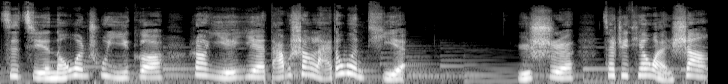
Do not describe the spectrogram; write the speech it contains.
自己能问出一个让爷爷答不上来的问题。于是，在这天晚上，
